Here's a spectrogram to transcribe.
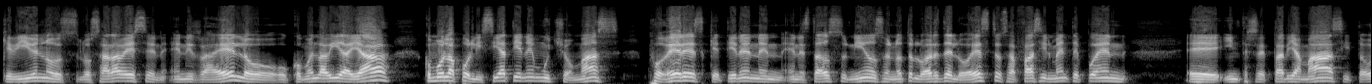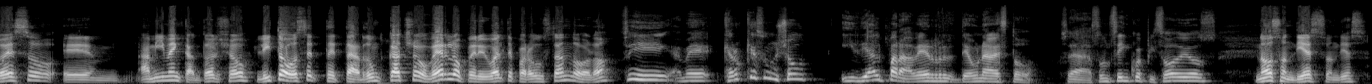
que viven los, los árabes en, en Israel o, o cómo es la vida allá, cómo la policía tiene mucho más poderes que tienen en, en Estados Unidos o en otros lugares del oeste, o sea, fácilmente pueden eh, interceptar llamadas y todo eso. Eh, a mí me encantó el show. Lito, vos te tardó un cacho verlo, pero igual te paró gustando, ¿verdad? Sí, me- creo que es un show ideal para ver de una vez todo. O sea, son cinco episodios. No, son 10, son 10.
